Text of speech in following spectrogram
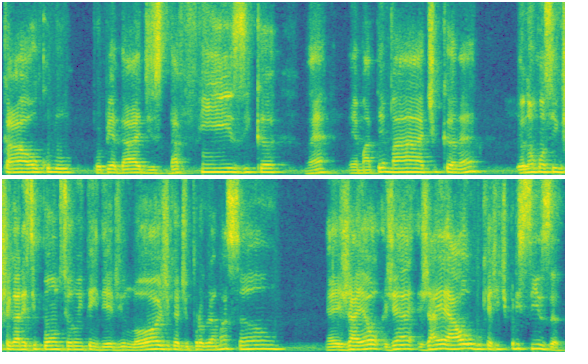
cálculo, propriedades da física, né? É matemática, né? Eu não consigo chegar nesse ponto se eu não entender de lógica, de programação. É, já, é, já, já é algo que a gente precisa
